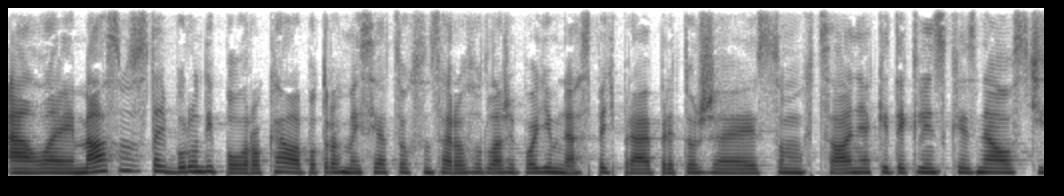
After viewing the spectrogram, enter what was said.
Ale mala som zostať Burundi pol roka, ale po troch mesiacoch som sa rozhodla, že pôjdem naspäť práve preto, že som chcela nejaké tie klinické znalosti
